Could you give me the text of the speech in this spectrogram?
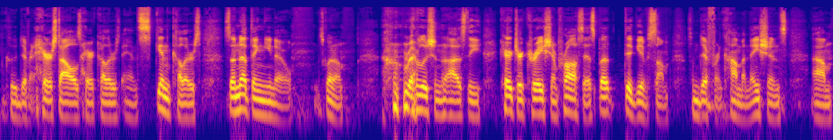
include different hairstyles, hair colors, and skin colors. So nothing, you know, is going to revolutionize the character creation process, but did give some some different combinations. Um,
